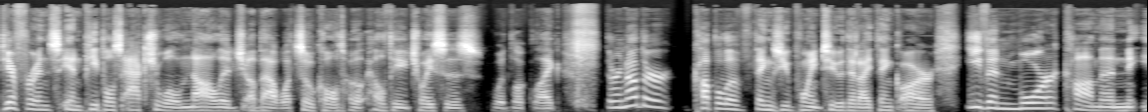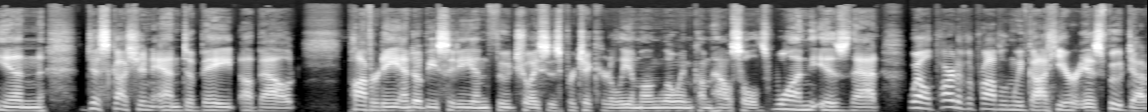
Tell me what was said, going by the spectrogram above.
difference in people's actual knowledge about what so-called healthy choices would look like. There are another couple of things you point to that I think are even more common in discussion and debate about poverty and obesity and food choices, particularly among low income households. One is that, well, part of the problem we've got here is food de-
